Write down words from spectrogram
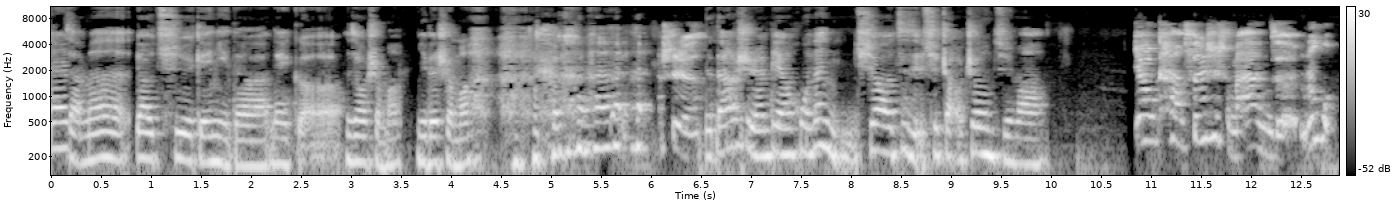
但是咱们要去给你的那个那叫什么？你的什么？是当事人辩护？那你需要自己去找证据吗？要看分是什么案子。如果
